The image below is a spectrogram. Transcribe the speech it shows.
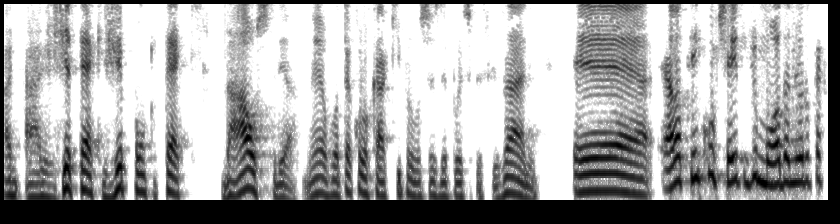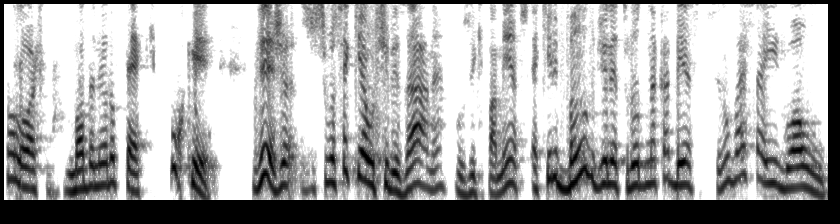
a, a GTEC, G.Tech, da Áustria, né? eu vou até colocar aqui para vocês depois pesquisarem, é, ela tem conceito de moda neurotecnológica, moda neurotech. Por quê? Veja, se você quer utilizar né, os equipamentos, é aquele bando de eletrodo na cabeça. Você não vai sair igual um,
